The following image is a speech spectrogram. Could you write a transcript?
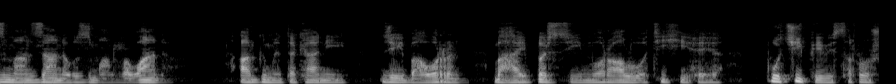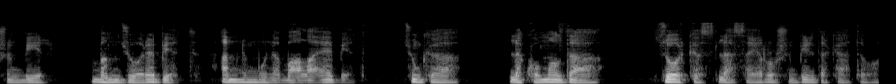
زمانزانە و زمانڕەوانە، ئارگومێنتەکانی جێی باوەڕن، بەهای بەرزی مۆراڵ و ئەتیکی هەیە. بۆچی پێویستە ڕۆشنبیر بەم جۆرە بێت، ئەم نموونە باڵایە بێت؟ چونکە لە کۆمەڵدا زۆر کەس لاسایی ڕۆشنبیر دەکاتەوە،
